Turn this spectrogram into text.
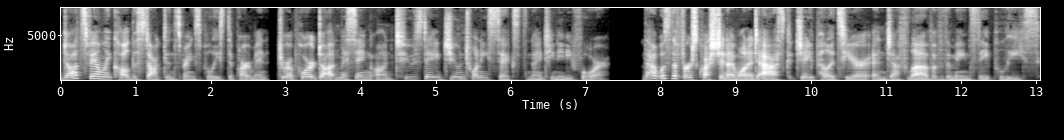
Dot's family called the Stockton Springs Police Department to report Dot missing on Tuesday, June 26, 1984. That was the first question I wanted to ask Jay Pelletier and Jeff Love of the Maine State Police.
